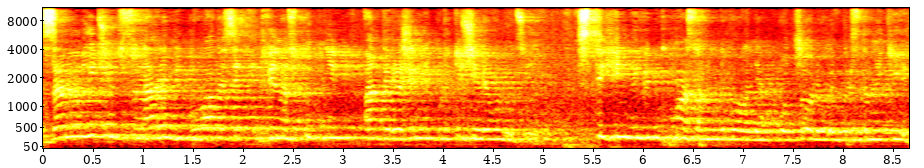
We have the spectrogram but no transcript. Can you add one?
За аналогічним сценарієм відбувалися і дві наступні антирежимні політичні революції. Стихійний вибух масового недоволення очолювали представники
